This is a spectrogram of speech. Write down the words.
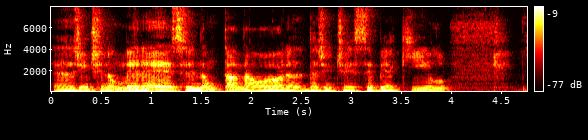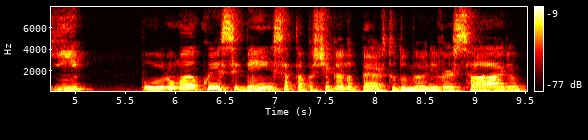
é, a gente não merece, não está na hora da gente receber aquilo. E por uma coincidência, estava chegando perto do meu aniversário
